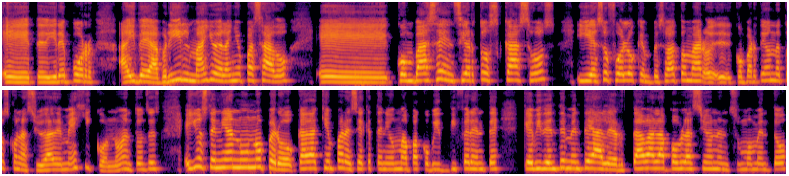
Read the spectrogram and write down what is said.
eh, te diré por ahí de abril, mayo del año pasado, eh, con base en ciertos casos, y eso fue lo que empezó a tomar, eh, compartieron datos con la Ciudad de México, ¿no? Entonces, ellos tenían uno, pero cada quien parecía que tenía un mapa COVID diferente, que evidentemente alertaba a la población en su momento.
